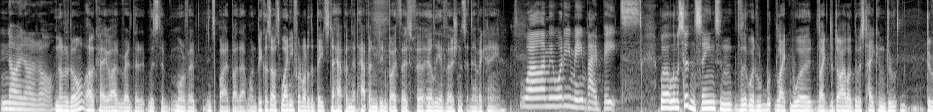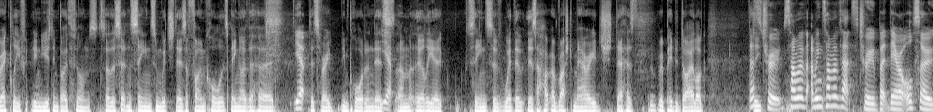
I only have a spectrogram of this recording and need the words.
No, not at all. Not at all. Okay, I read that it was the, more of a inspired by that one because I was waiting for a lot of the beats to happen that happened in both those earlier versions that never came. Well, I mean, what do you mean by beats? Well, there were certain scenes in, that were like word, like the dialogue that was taken dir- directly and used in both films. So there's certain scenes in which there's a phone call that's being overheard. Yep. That's very important. There's Yep. um, earlier scenes of where there, there's a, a rushed marriage that has repeated dialogue. That's The- true. Some of, I mean, some of that's true, but there are also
